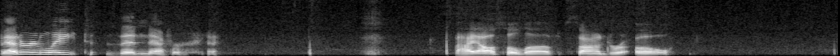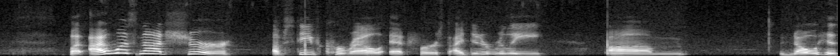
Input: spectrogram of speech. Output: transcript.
Better late than never. I also love Sandra O. Oh. But I was not sure of Steve Carell at first. I didn't really um, know his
